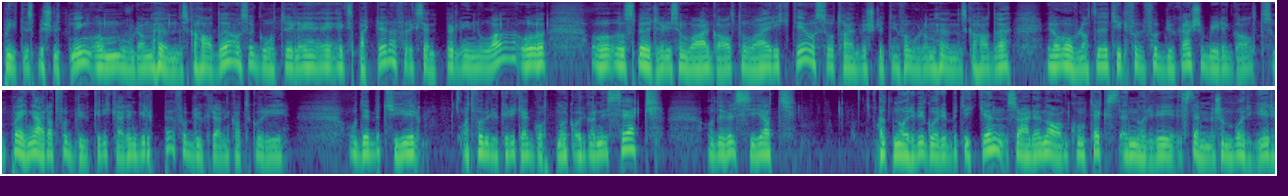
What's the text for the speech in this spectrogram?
politisk beslutning om hvordan hønene skal ha det, og så gå til eh, eksperter, f.eks. i NOA, og, og, og spørre liksom hva er galt og hva er riktig, og så ta en beslutning for hvordan hønene skal ha det. Ved å overlate det til forbrukeren, så blir det galt. Poenget er at forbruker ikke er en gruppe, forbruker er en kategori. Og det betyr at forbruker ikke er godt nok organisert. Og det vil si at at når vi går i butikken, så er det en annen kontekst enn når vi stemmer som borger.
